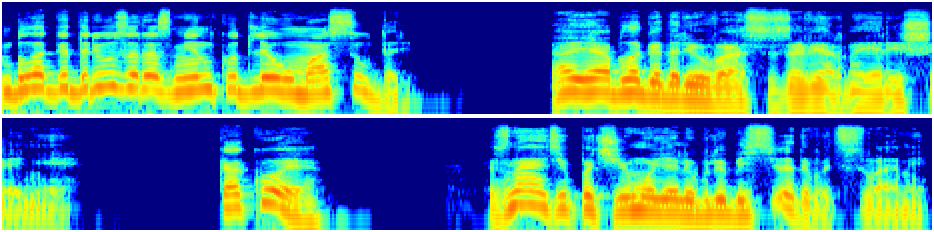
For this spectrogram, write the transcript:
Благодарю за разминку для ума, сударь». «А я благодарю вас за верное решение». «Какое?» «Знаете, почему я люблю беседовать с вами?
